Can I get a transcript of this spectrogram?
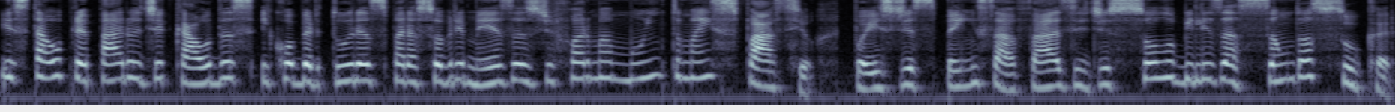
está o preparo de caldas e coberturas para sobremesas de forma muito mais fácil, pois dispensa a fase de solubilização do açúcar.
